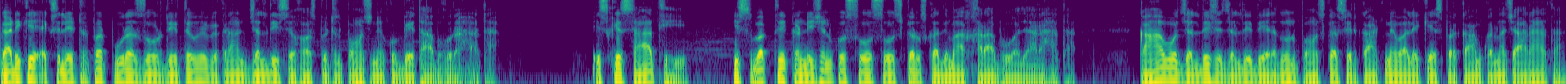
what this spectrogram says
गाड़ी के एक्सीटर पर पूरा ज़ोर देते हुए विक्रांत जल्दी से हॉस्पिटल पहुँचने को बेताब हो रहा था। इसके साथ ही इस वक्त की कंडीशन को सोच सोचकर उसका दिमाग खराब हुआ जा रहा था। कहा वो जल्दी से जल्दी देहरादून पहुंचकर सिर काटने वाले केस पर काम करना चाह रहा था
